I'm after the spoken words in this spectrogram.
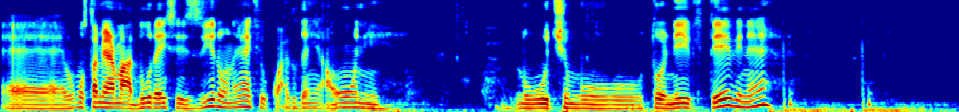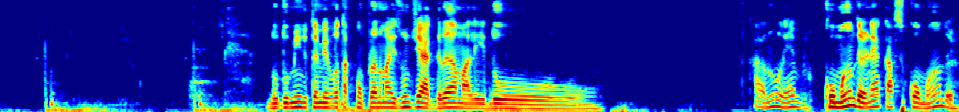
É, vou mostrar minha armadura aí, vocês viram, né? Que eu quase ganhei a Oni no último torneio que teve, né? No domingo também vou estar tá comprando mais um diagrama ali do Cara, não lembro. Commander, né? Caça Commander.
